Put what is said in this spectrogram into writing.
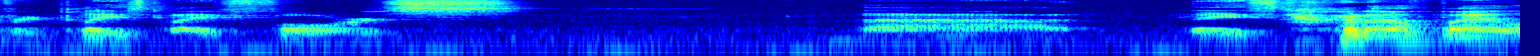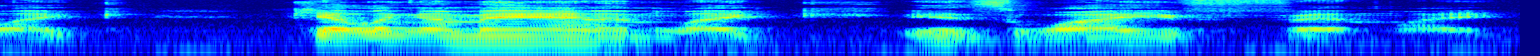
every place by force. Uh, they start off by like killing a man and like his wife and like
